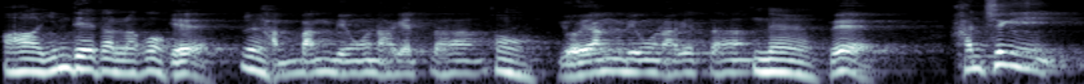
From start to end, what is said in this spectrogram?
아, 임대해 달라고? 예, 네. 한방병원 하겠다, 어. 요양병원 하겠다. 네. 왜? 한 층이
